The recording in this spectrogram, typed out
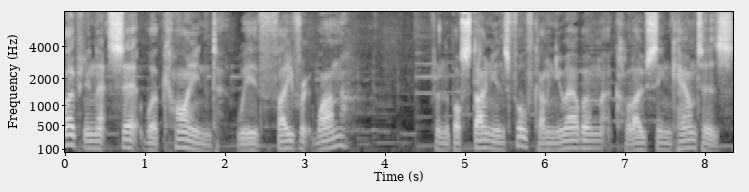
Opening that set were Kind with Favourite One from the Bostonians' forthcoming new album, Close Encounters,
